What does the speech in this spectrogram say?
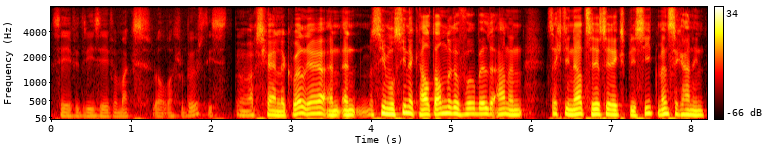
737 MAX wel wat gebeurd is. Waarschijnlijk wel, ja. ja. En, en Simon Sinek haalt andere voorbeelden aan en zegt inderdaad zeer, zeer expliciet, mensen gaan in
